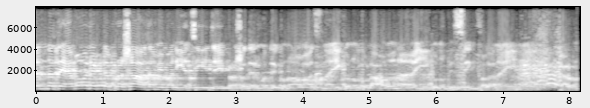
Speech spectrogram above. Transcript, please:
জান্নাতে এমন একটা প্রাসাদ আমি বানিয়েছি, যেই প্রাসাদের মধ্যে কোনো আওয়াজ নাই, কোনো কোলাহল নাই, কোনো বিশৃঙ্খলা নাই। কারণ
